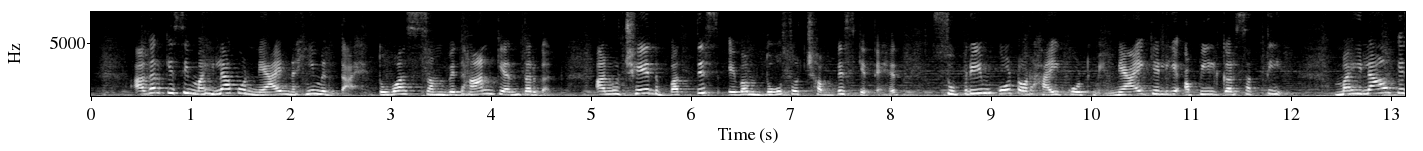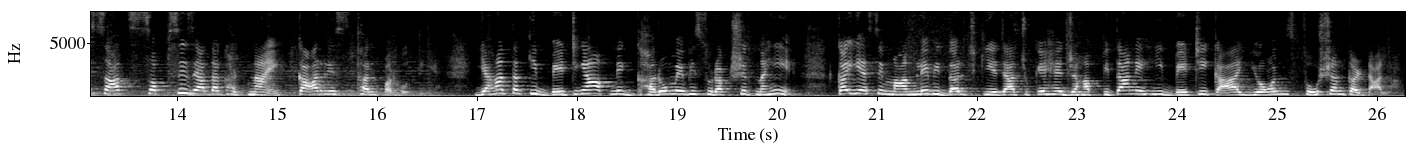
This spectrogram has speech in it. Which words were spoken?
अगर किसी महिला को न्याय नहीं मिलता है तो वह संविधान के अंतर्गत अनुच्छेद 32 एवं 226 के तहत सुप्रीम कोर्ट और हाई कोर्ट में न्याय के लिए अपील कर सकती है। महिलाओं के साथ सबसे ज़्यादा घटनाएँ कार्यस्थल पर होती है। यहाँ तक कि बेटियाँ अपने घरों में भी सुरक्षित नहीं है। कई ऐसे मामले भी दर्ज किए जा चुके हैं जहाँ पिता ने ही बेटी का यौन शोषण कर डाला।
